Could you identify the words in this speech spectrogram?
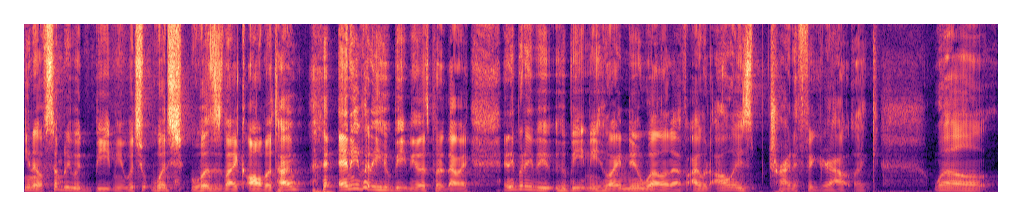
you know, if somebody would beat me, which which was like all the time, anybody who beat me, let's put it that way, anybody who beat me who I knew well enough, I would always try to figure out like, well,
